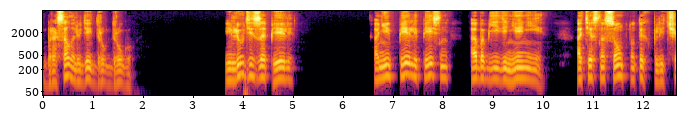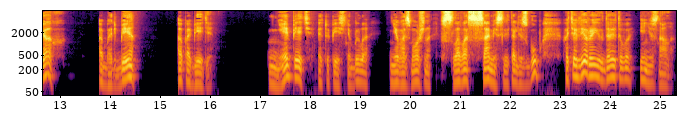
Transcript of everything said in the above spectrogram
бросала людей друг к другу. И люди запели. Они пели песнь об объединении, о тесно сомкнутых плечах, о борьбе, о победе. Не петь эту песню было невозможно, слова сами слетали с губ, хотя Лера их до этого и не знала.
